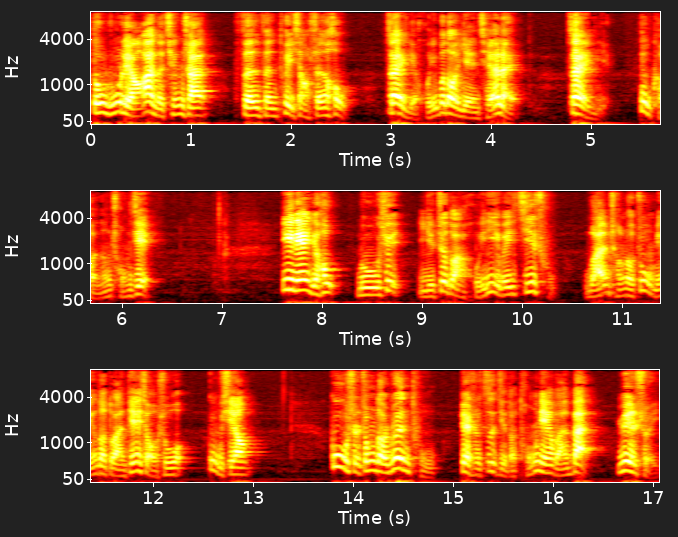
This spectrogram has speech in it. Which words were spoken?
都如两岸的青山，纷纷退向身后，再也回不到眼前来，再也不可能重建。一年以后，鲁迅以这段回忆为基础，完成了著名的短篇小说《故乡》。故事中的闰土，便是自己的童年玩伴运水。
